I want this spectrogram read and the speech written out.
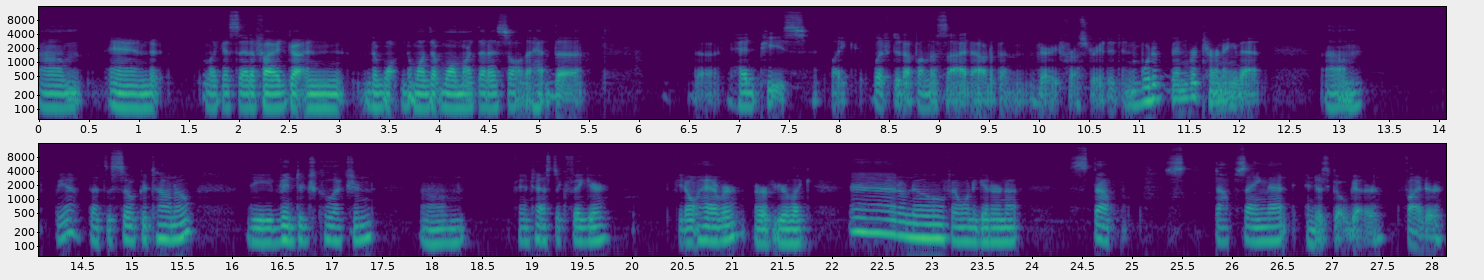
um, and like I said, if I had gotten the the ones at Walmart that I saw that had the the headpiece like lifted up on the side, I would have been very frustrated and would have been returning that. Um, but yeah, that's Ahsoka Tano, the vintage collection. Um, fantastic figure. If you don't have her, or if you're like, eh, I don't know if I want to get her or not, stop, stop saying that and just go get her. Find her.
